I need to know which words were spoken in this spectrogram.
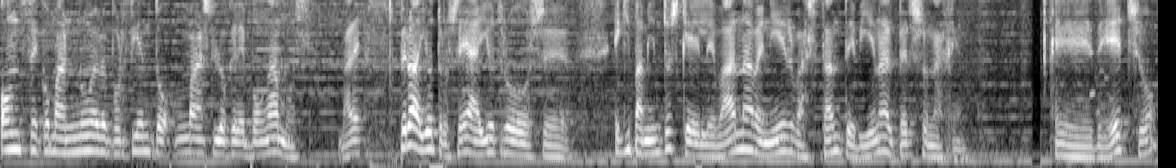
11,9% más lo que le pongamos, ¿vale? Pero hay otros, ¿eh? Hay otros equipamientos que le van a venir bastante bien al personaje. Eh, de hecho,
